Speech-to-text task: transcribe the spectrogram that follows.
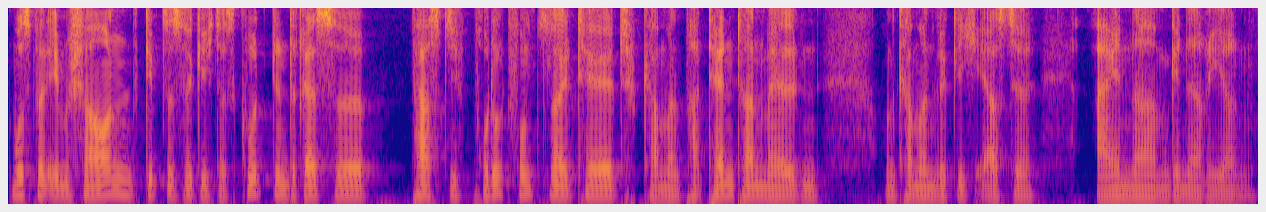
muss man eben schauen, gibt es wirklich das Kundeninteresse, passt die Produktfunktionalität, kann man Patent anmelden und kann man wirklich erste Einnahmen generieren.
